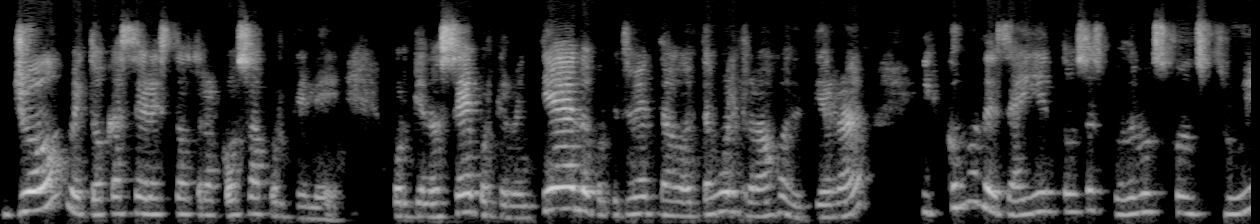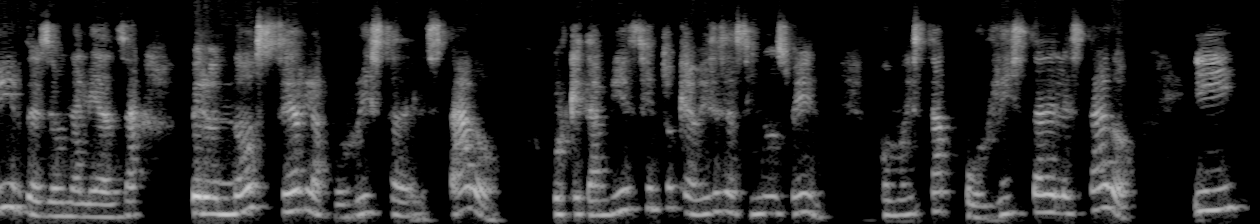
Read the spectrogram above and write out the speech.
Yo me toca hacer esta otra cosa porque, le, porque no sé, porque lo entiendo, porque tengo, tengo el trabajo de tierra. Y cómo desde ahí entonces podemos construir desde una alianza, pero no ser la porrista del Estado, porque también siento que a veces así nos ven, como esta porrista del Estado y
